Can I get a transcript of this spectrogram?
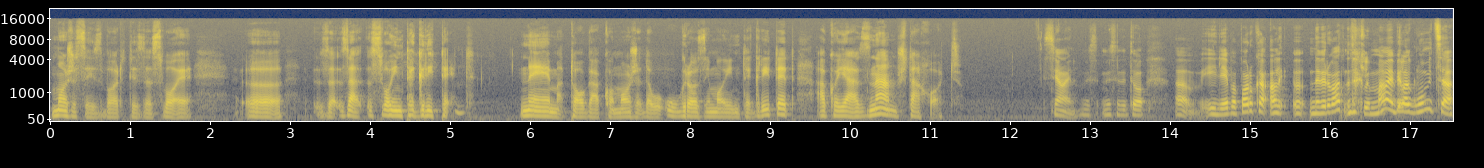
može se izboriti za svoje uh, za, za svoj integritet. Nema toga ako može da ugrozi moj integritet ako ja znam šta hoću. Sjajno, mislim, mislim da je to uh, i lijepa poruka, ali uh, nevjerovatno, dakle, mama je bila glumica,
